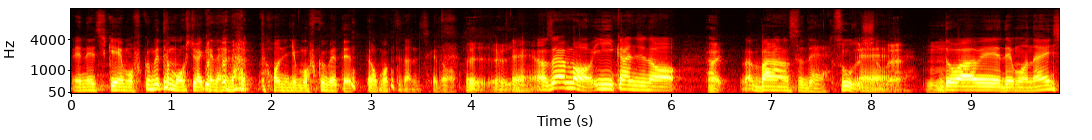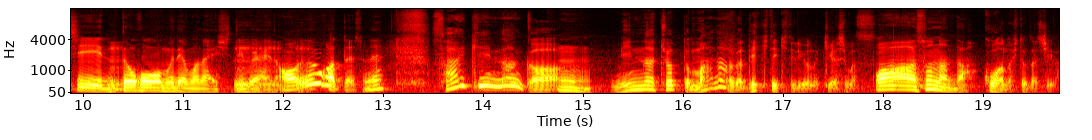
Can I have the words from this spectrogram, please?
NHK も含めて申し訳ないなって本人も含めてって思ってたんですけど、はいはい。えーそれはもういい感じのはい。バランスで。そうでしたね。うん。えードアウェイでもないし、ん。ドホームでもないしっていうぐらいの、うん。あよかったですね。最近なんか、うん、みんなちょっとマナーができてきてるような気がします。ああそうなんだ。コアの人たちが。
